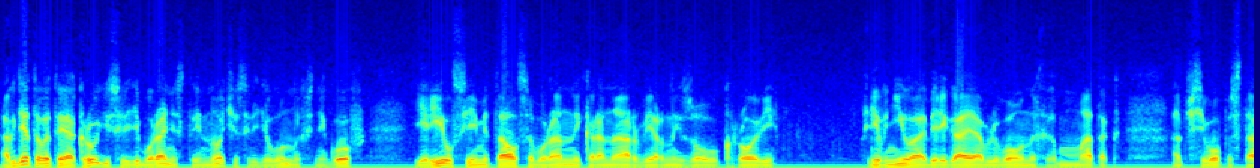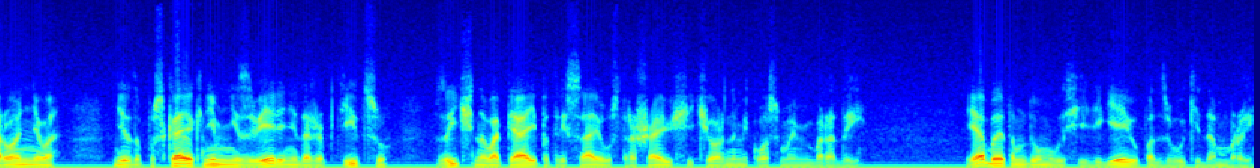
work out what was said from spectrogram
А где-то в этой округе среди буранистой ночи, среди лунных снегов, Ярился и метался буранный коронар, верный зову крови, ревниво оберегая облюбованных маток от всего постороннего, не допуская к ним ни зверя, ни даже птицу, зычно вопя и потрясая устрашающей черными космами бороды. И об этом думалось Едигею под звуки домбры.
